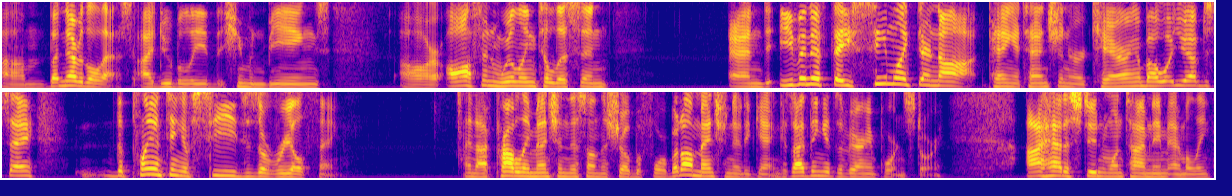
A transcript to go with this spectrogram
Um, but nevertheless i do believe that human beings are often willing to listen and even if they seem like they're not paying attention or caring about what you have to say the planting of seeds is a real thing. And I've probably mentioned this on the show before, but I'll mention it again because I think it's a very important story. I had a student one time named Emily.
